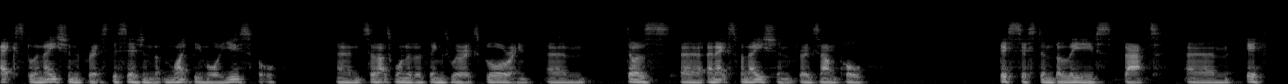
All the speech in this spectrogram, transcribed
explanation for its decision that might be more useful. And um, so that's one of the things we're exploring. Um, does uh, an explanation, for example, this system believes that um, if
